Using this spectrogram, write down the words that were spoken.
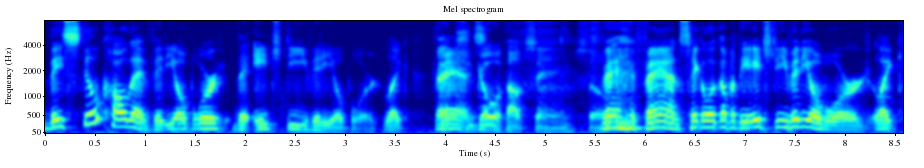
They still call that video board the HD video board. Like that fans, should go without saying. So Fan- fans, take a look up at the HD video board. Like,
